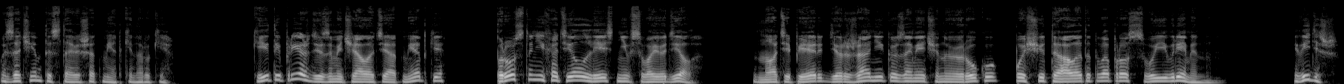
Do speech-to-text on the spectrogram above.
Зачем ты ставишь отметки на руке?» Кит и прежде замечал эти отметки, просто не хотел лезть не в свое дело. Но теперь, держа Нико замеченную руку, посчитал этот вопрос своевременным. «Видишь,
